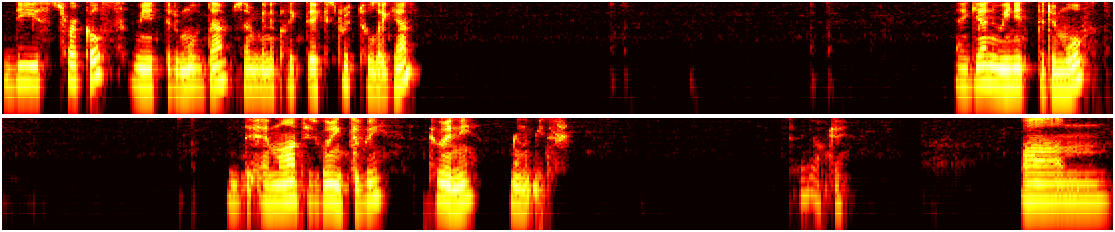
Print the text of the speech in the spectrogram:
these circles we need to remove them. So I'm to click the extrude tool again again we need to remove the amount is going to be 20 millimeter. Okay. Um,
